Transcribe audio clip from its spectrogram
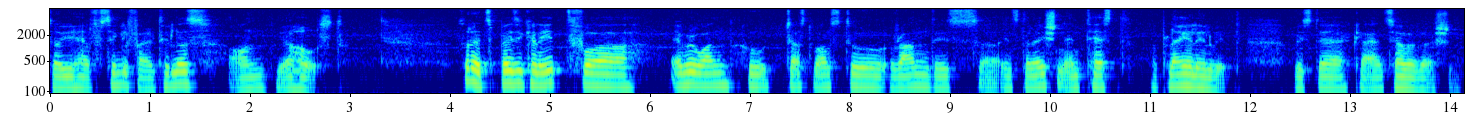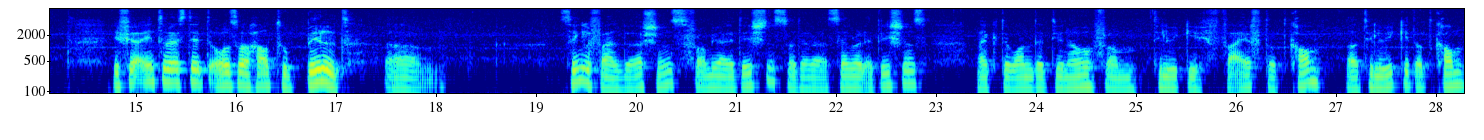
So you have single file tiddlers on your host. So that's basically it for everyone who just wants to run this uh, installation and test or play a little bit with the client server version. If you're interested also how to build um, single file versions from your editions. So there are several editions like the one that you know from tiddlywiki5.com or tiddlywiki.com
